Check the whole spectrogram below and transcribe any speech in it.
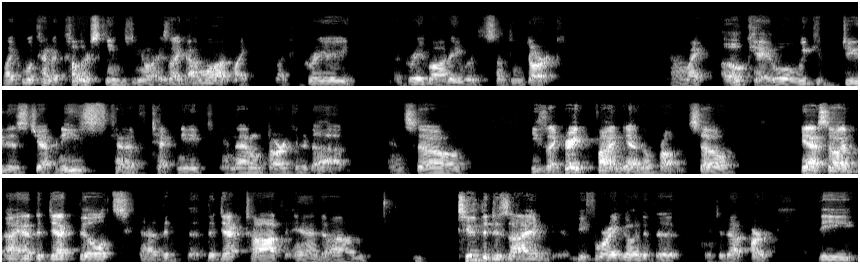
like what kind of color schemes do you want? He's like, I want like like a gray, a gray body with something dark. And I'm like, okay, well we could do this Japanese kind of technique and that'll darken it up. And so he's like, great, fine, yeah, no problem. So yeah, so I, I had the deck built, uh, the the deck top, and um, to the design before I go into the into that part, the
